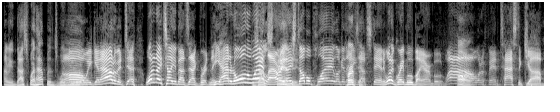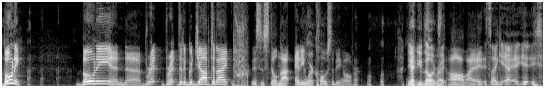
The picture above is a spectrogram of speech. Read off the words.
I mean, that's what happens when oh, we get out of it. What did I tell you about Zach Britton? He had it all the way, Larry. Nice double play. Look at that. He's outstanding. What a great move by Aaron Boone. Wow, oh. what a fantastic job. Booney. Booney and uh, Britt. Britt did a good job tonight. This is still not anywhere close to being over. yeah, you know it, right? Oh, it's like it, it,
